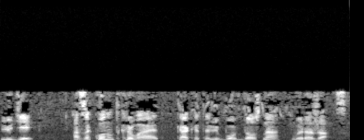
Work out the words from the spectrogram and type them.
людей. А закон открывает, как эта любовь должна выражаться.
